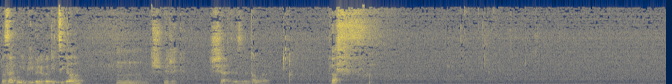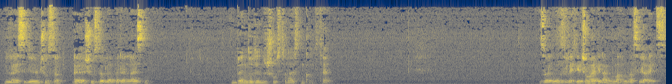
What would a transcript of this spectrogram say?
Was sagt denn die Bibel über die Zigarre? Scheiße, das ist eine Domrep. Klar. Leiste dir den Schuster. Äh, Schuster bleibt bei deinen Leisten. Wenn du dir den Schuster leisten kannst. Ja. Sollten wir uns vielleicht jetzt schon mal Gedanken machen, was wir als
